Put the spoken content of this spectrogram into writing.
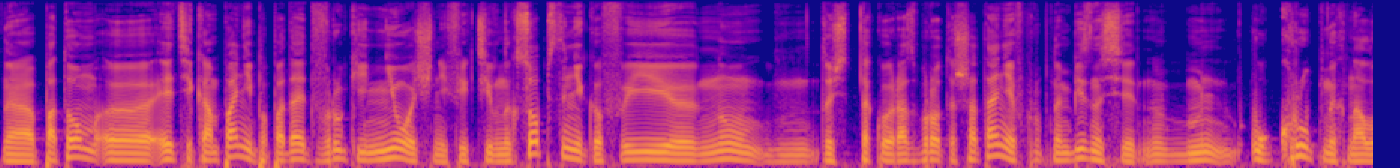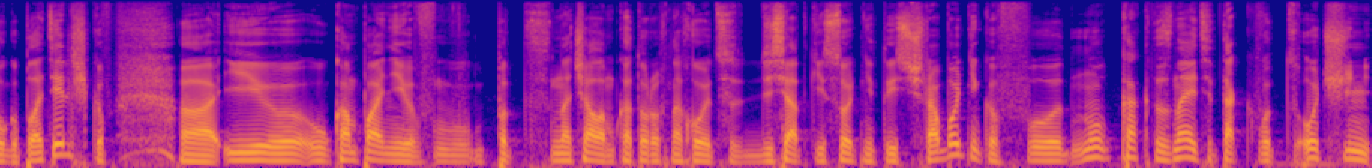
потом эти компании попадают в руки не очень эффективных собственников, и, ну, то есть такой такое разброд и шатание в крупном бизнесе ну, у крупных налогоплательщиков а, и у компаний, под началом которых находятся десятки и сотни тысяч работников, э, ну, как-то, знаете, так вот очень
